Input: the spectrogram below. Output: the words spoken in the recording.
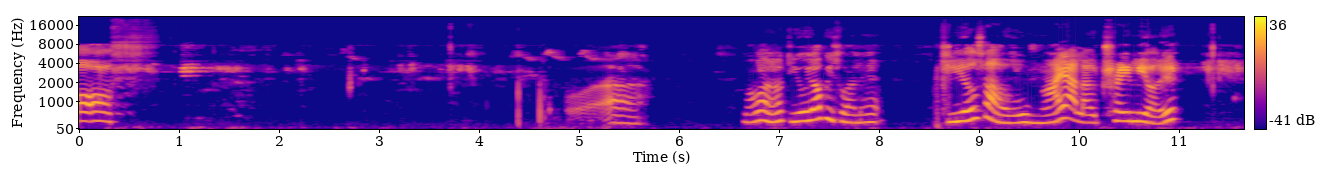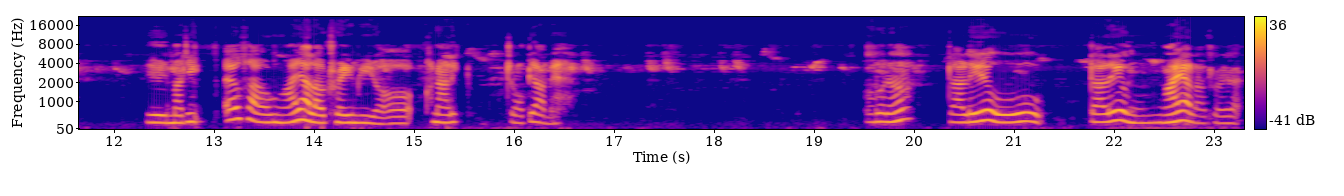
off အာမမနော်ဒီကိုရောက်ပြီဆိုတာနဲ့ဒီဥစ္စာကို900လောက် train ပြီးတော့လေ ဒီမာဒီဥစ္စာကို900လောက် train ပြီးတော့ခဏလေးကျွန်တော်ပြမယ်ဟုတ်နော်ဒါလေးကိုဒါလေးကို900လောက် train လိုက်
